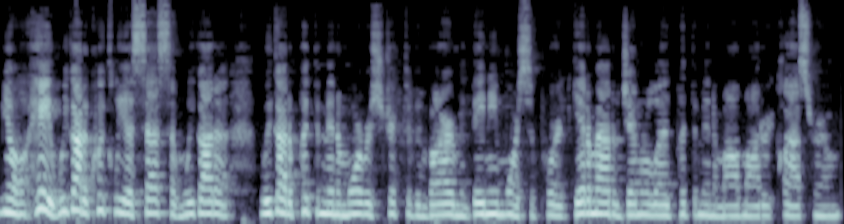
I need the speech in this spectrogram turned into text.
you know hey we got to quickly assess them. We got to we got to put them in a more restrictive environment. They need more support. Get them out of general ed put them in a mild moderate classroom.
